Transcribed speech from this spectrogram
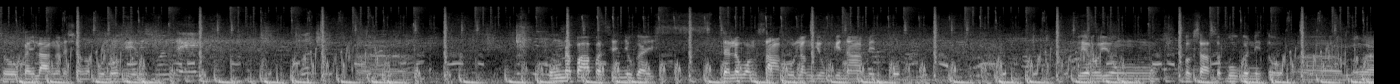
so kailangan na siyang abunuhin Ah, kung napapansin nyo guys dalawang sako lang yung ginamit ko. Pero yung pagsasabugan nito ah, mga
